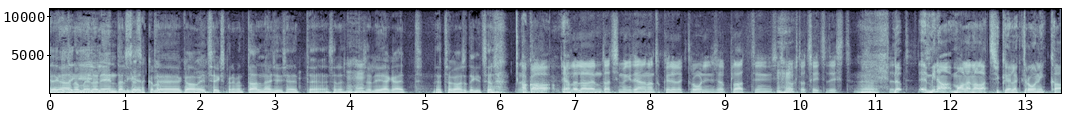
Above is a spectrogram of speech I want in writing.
ja no meil oli endalgi, et äh, ka veits eksperimentaalne asi see, et äh, selles mm -hmm. mõttes oli äge, et, et sa kaasa tegid selle. aga tollel ajal me tahtsimegi teha natuke elektrooniliselt plaati, siis mhm. kaks tuhat seitseteist. no mina, ma olen alati niisugune elektroonika,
